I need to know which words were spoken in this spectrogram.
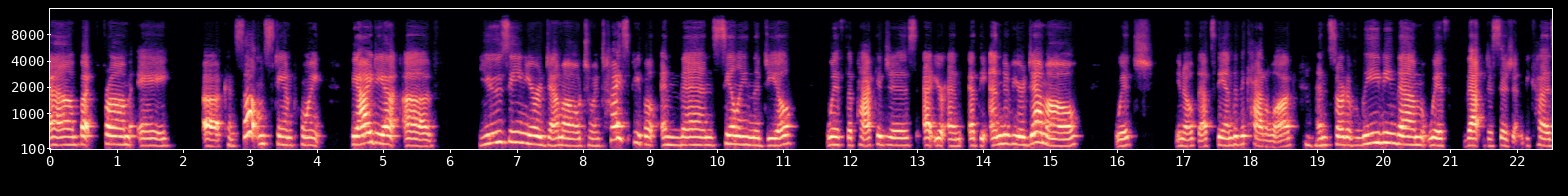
Um, but from a, a consultant standpoint, the idea of using your demo to entice people and then sealing the deal with the packages at your end at the end of your demo, which you know that's the end of the catalog, mm-hmm. and sort of leaving them with that decision because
